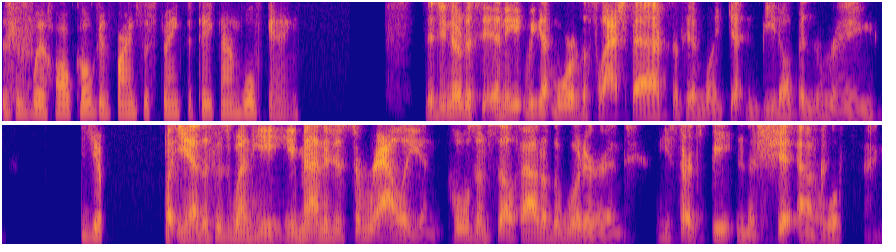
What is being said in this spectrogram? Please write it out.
this is where Hulk Hogan finds the strength to take on Wolfgang. Did you notice? any? we get more of the flashbacks of him like getting beat up in the ring. Yep. But yeah, this is when he he manages to rally and pulls himself out of the water, and he starts beating the shit out of Wolfgang.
